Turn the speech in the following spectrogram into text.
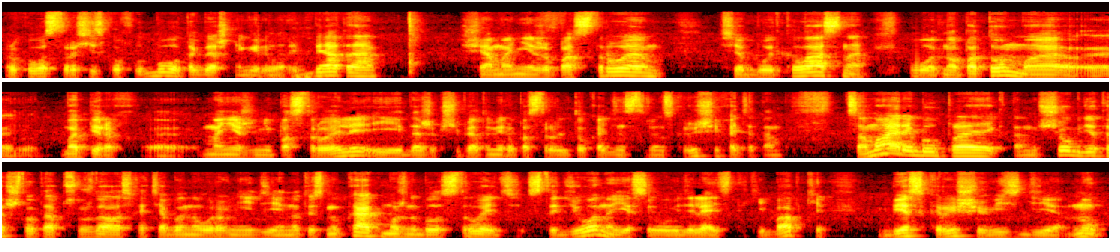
руководство российского футбола тогдашнее говорило, ребята, сейчас манежа построим, все будет классно. Вот. Но потом, э, э, во-первых, э, манежи не построили, и даже к чемпионату мира построили только один стадион с крышей, хотя там в Самаре был проект, там еще где-то что-то обсуждалось хотя бы на уровне идеи. Ну, то есть, ну как можно было строить стадионы, если вы выделяете такие бабки, без крыши везде, ну,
